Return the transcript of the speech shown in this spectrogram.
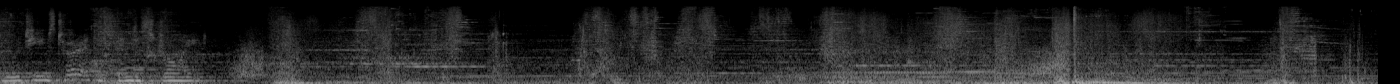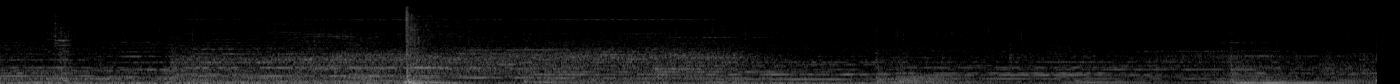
Blue team's turret has been destroyed.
